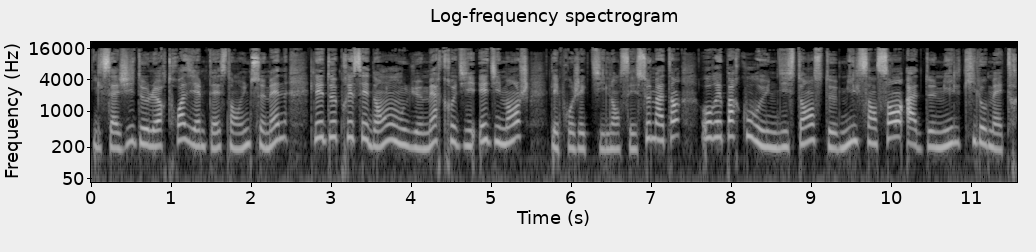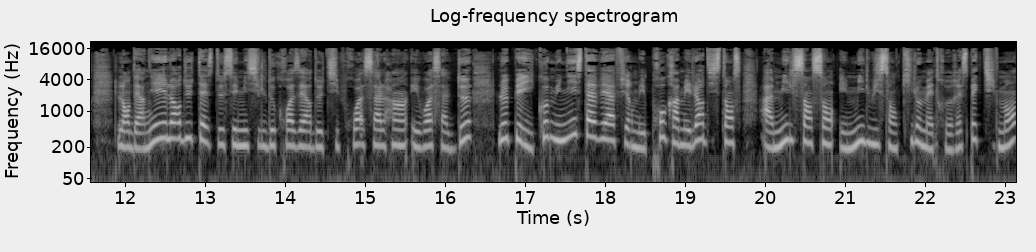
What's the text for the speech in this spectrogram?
Il s'agit de leur troisième test en une semaine. Les deux précédents ont eu lieu mercredi et dimanche. Les projectiles lancés ce matin auraient parcouru une distance de 1500 à 2000 km L'an dernier, lors du test de ces missiles de croisière de type Hwasal 1 et Hwasal 2, le pays communiste avait affirmé programmer leur distance à 1500 et 1800 km respectivement.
